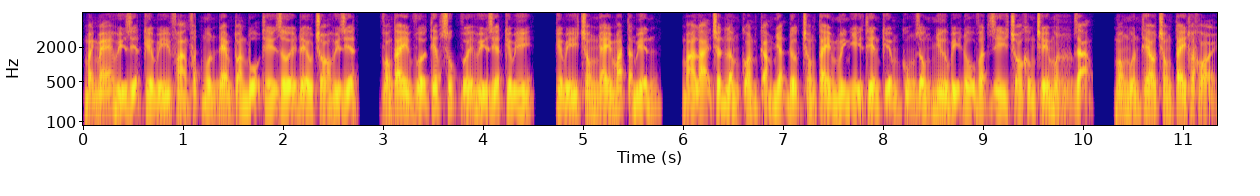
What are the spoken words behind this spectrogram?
mạnh mẽ hủy diệt kiếm ý phảng phất muốn đem toàn bộ thế giới đều cho hủy diệt, vòng tay vừa tiếp xúc với hủy diệt kiếm ý kiếm ý trong nháy mắt tàn biến, mà lại trần lâm còn cảm nhận được trong tay mình ỷ thiên kiếm cũng giống như bị đồ vật gì cho khống chế một dạng, mong muốn theo trong tay thoát khỏi,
